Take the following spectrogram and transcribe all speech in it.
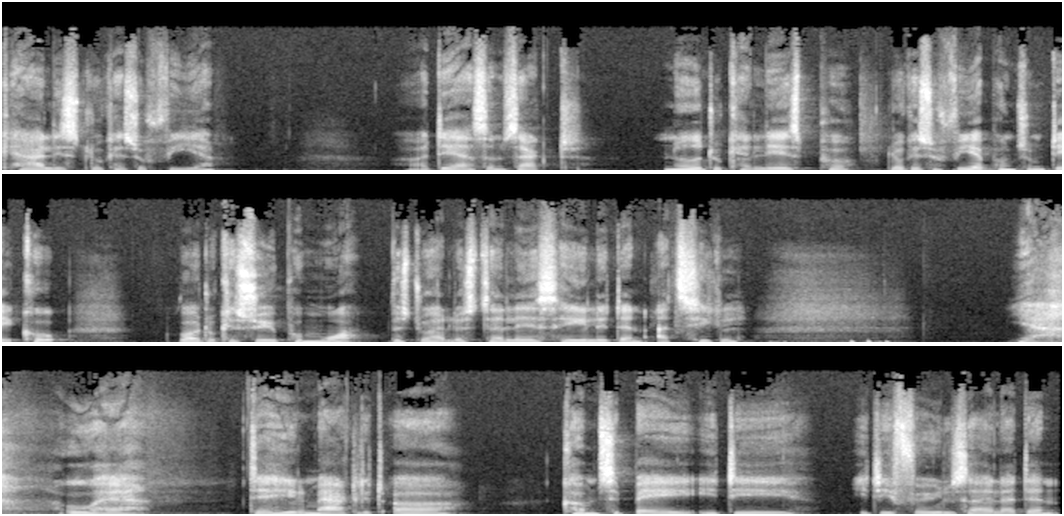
Kærligst Lukas Sofia. Og det er som sagt noget, du kan læse på lukasofia.dk, hvor du kan søge på mor, hvis du har lyst til at læse hele den artikel. Ja, uha, det er helt mærkeligt at komme tilbage i de, i de følelser, eller den,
